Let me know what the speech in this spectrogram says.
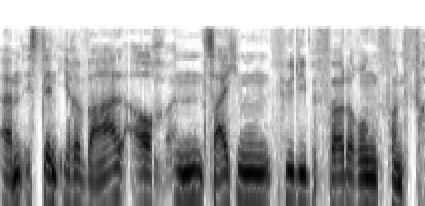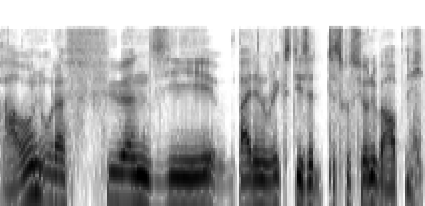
Ähm, ist denn Ihre Wahl auch ein Zeichen für die Beförderung von Frauen oder führen Sie bei den RICS diese Diskussion überhaupt nicht?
